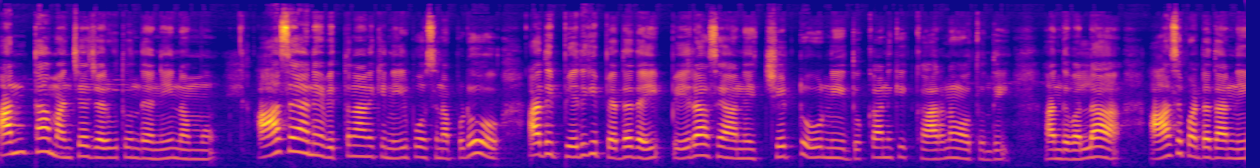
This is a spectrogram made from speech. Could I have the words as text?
అంతా మంచిగా జరుగుతుందని నమ్ము. ఆశ అనే విత్తనానికి నీరు పోసినప్పుడు అది పెరిగి పెద్దదై పేరాశ అనే చెట్టు నీ దుఃఖానికి కారణం అవుతుంది అందువల్ల ఆశపడ్డదాన్ని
